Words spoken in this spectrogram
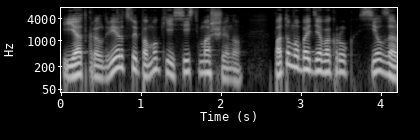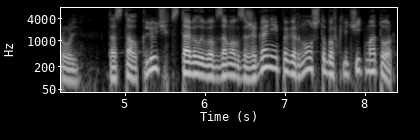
Я открыл дверцу и помог ей сесть в машину. Потом, обойдя вокруг, сел за руль. Достал ключ, вставил его в замок зажигания и повернул, чтобы включить мотор.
